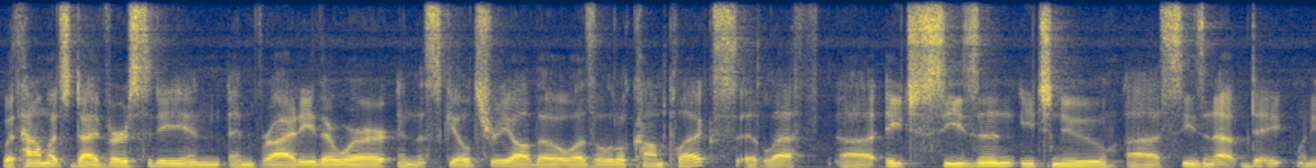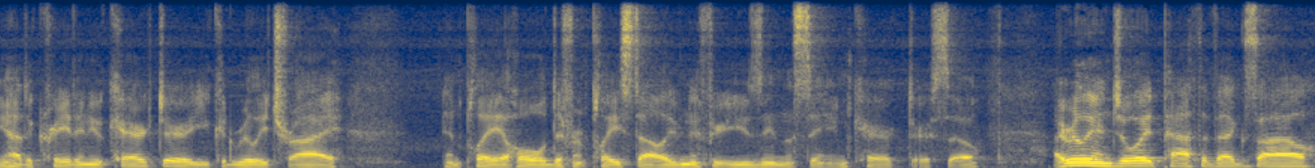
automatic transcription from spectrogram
with how much diversity and, and variety there were in the skill tree, although it was a little complex, it left uh, each season, each new uh, season update, when you had to create a new character, you could really try and play a whole different playstyle, even if you're using the same character. So I really enjoyed Path of Exile.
